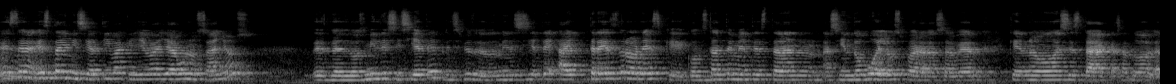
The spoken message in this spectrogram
Esta, esta iniciativa que lleva ya unos años, desde el 2017, principios de 2017, hay tres drones que constantemente están haciendo vuelos para saber que no se está cazando a la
